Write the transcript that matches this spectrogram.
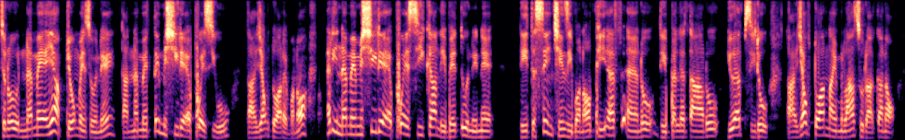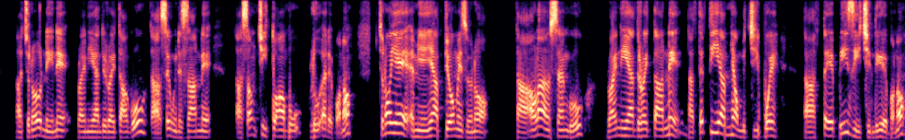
ကျွန်တော်နာမည်အရပြောမယ်ဆိုရင်လည်းဒါနာမည်တိတ်မရှိတဲ့အဖွဲ့အစည်းကိုဒါရောက်သွားတယ်ပေါ့နော်။အဲ့ဒီနာမည်မရှိတဲ့အဖွဲ့အစည်းကနေပဲသူ့အနေနဲ့ဒီတဆင့်ချင်းစီပေါ့နော် PFN တို့ဒီ Bellator တို့ UFC တို့ဒါရောက်သွားနိုင်မလားဆိုတာကတော့ဒါကျွန်တော်တို့အနေနဲ့ Rainier Director ကိုဒါစိတ်ဝင်စားနဲ့ ဒါစောင့်ကြည့်သွားဖို့လိုအပ်တယ်ပေါ့နော်ကျွန်တော်ရဲ့အမြင်အရပြောမယ်ဆိုရင်တော့ဒါအောင်လာဆန်းကို Rainier Director နဲ့ဒါတတိယမြောက်မကြည်ပွဲဒါတဲပြီးစီချင်သေးတယ်ပေါ့နော်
